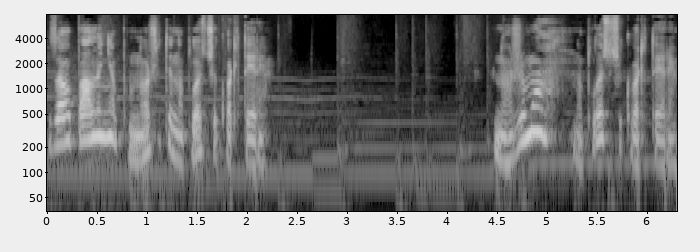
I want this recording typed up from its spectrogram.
за опалення помножити на площу квартири. Множимо на площу квартири.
